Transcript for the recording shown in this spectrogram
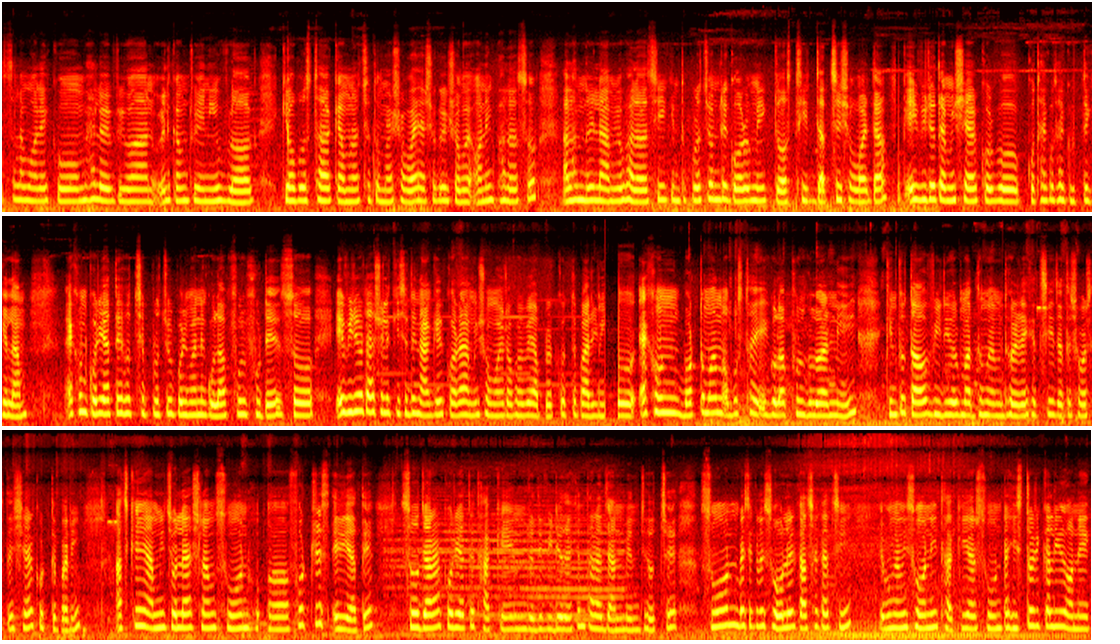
আসসালামু আলাইকুম। Hello everyone welcome to a new blog কি অবস্থা? কেমন আছো তোমরা সবাই? আশা করি সবাই অনেক ভালো আছো। আলহামদুলিল্লাহ, আমিও ভালো আছি, কিন্তু প্রচণ্ড গরমে একটু অস্থির যাচ্ছে সময়টা। এই ভিডিওতে আমি শেয়ার করব কোথায় কোথায় ঘুরতে গেলাম। এখন কোরিয়াতে হচ্ছে প্রচুর পরিমাণে গোলাপ ফুল ফুটে সো এই ভিডিওটা আসলে কিছুদিন আগের করা, আমি সময়ের অভাবে আপলোড করতে পারিনি। তো এখন বর্তমান অবস্থায় এই গোলাপ ফুলগুলো আর নেই, কিন্তু তাও ভিডিওর মাধ্যমে আমি ধরে রেখেছি যাতে সবার সাথে শেয়ার করতে পারি। আজকে আমি চলে আসলাম সুয়ন ফোর্ট্রেস এরিয়াতে সো যারা কোরিয়াতে থাকেন, যদি ভিডিও দেখেন, তারা জানবেন যে হচ্ছে সুয়ন বেসিক্যালি সোলের কাছাকাছি। এবং আমি সোয়ানেই থাকি আর সোয়ানটা হিস্টোরিক্যালি অনেক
